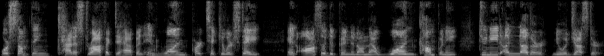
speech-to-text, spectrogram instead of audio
or something catastrophic to happen in one particular state and also dependent on that one company to need another new adjuster.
